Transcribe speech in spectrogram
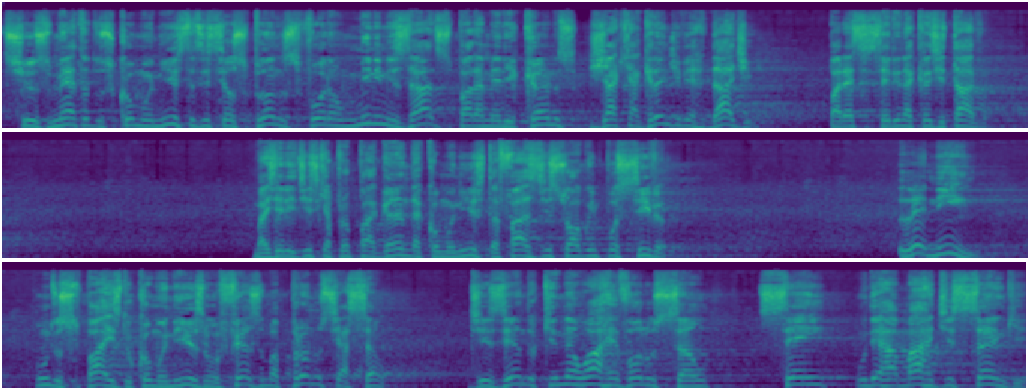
se os métodos comunistas e seus planos foram minimizados para americanos, já que a grande verdade parece ser inacreditável. Mas ele diz que a propaganda comunista faz disso algo impossível. Lenin, um dos pais do comunismo, fez uma pronunciação dizendo que não há revolução sem o derramar de sangue.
